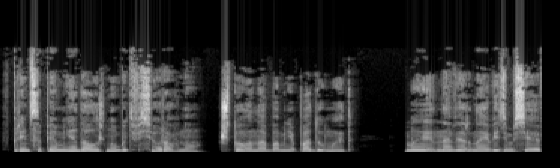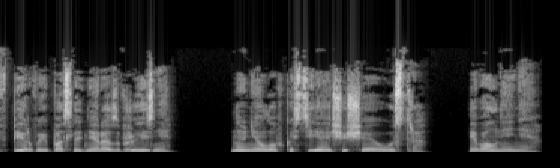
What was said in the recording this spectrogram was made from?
В принципе, мне должно быть все равно, что она обо мне подумает. Мы, наверное, видимся в первый и последний раз в жизни, но неловкость я ощущаю остро и волнение.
